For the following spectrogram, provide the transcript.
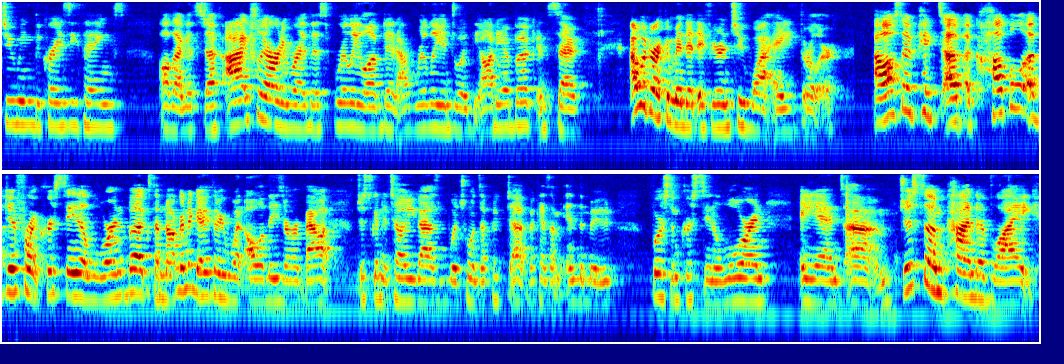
doing the crazy things, all that good stuff. I actually already read this, really loved it. I really enjoyed the audiobook, and so I would recommend it if you're into YA thriller. I also picked up a couple of different Christina Lauren books. I'm not going to go through what all of these are about. I'm just going to tell you guys which ones I picked up because I'm in the mood for some Christina Lauren and um, just some kind of like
